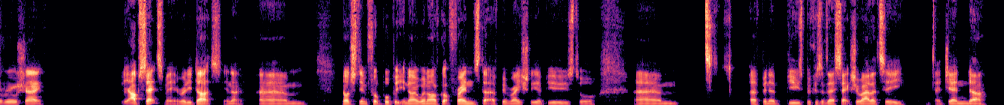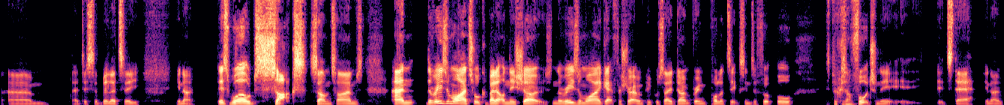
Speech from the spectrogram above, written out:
a real shame. It upsets me. It really does. You know, um, not just in football, but you know, when I've got friends that have been racially abused or um, have been abused because of their sexuality, their gender, um, their disability. You know, this world sucks sometimes. And the reason why I talk about it on these shows and the reason why I get frustrated when people say don't bring politics into football is because unfortunately it's there. You know,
